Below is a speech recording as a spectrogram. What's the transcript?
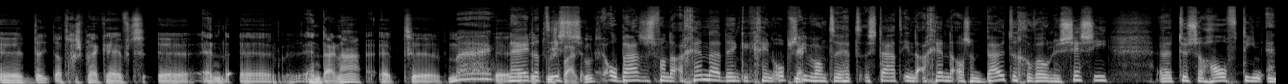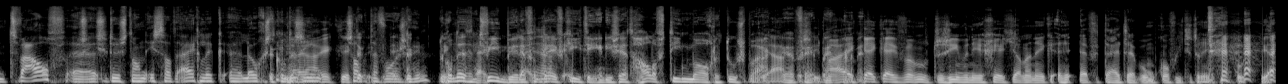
eh, dat gesprek heeft eh, en, eh, en daarna het. eh, Nee. Nee, de dat is doet. op basis van de agenda denk ik geen optie. Nee. Want het staat in de agenda als een buitengewone sessie eh, tussen half tien en twaalf. Eh, dus dan is dat eigenlijk eh logistiek komt- gezien, Ja, ik- ik- zal het daarvoor ik- zijn. Er komt net een tweet binnen van ja, Dave Keating. En die zegt half tien mogelijk toespraak. Ja, eh, precies. Maar ik keek even om te zien wanneer Geert-Jan en ik even tijd hebben om koffie te drinken. Goed, ja.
